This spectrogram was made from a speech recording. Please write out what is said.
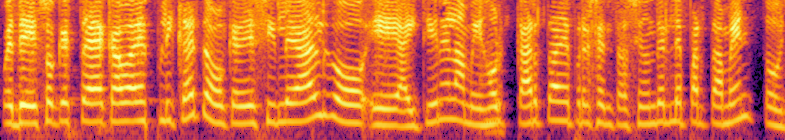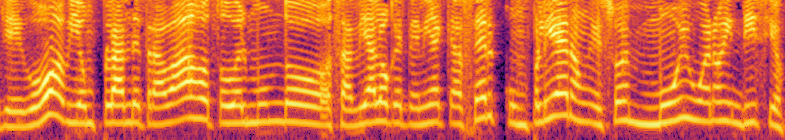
Pues de eso que usted acaba de explicar, tengo que decirle algo. Eh, ahí tiene la mejor carta de presentación del departamento. Llegó, había un plan de trabajo, todo el mundo sabía lo que tenía que hacer, cumplieron. Eso es muy buenos indicios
